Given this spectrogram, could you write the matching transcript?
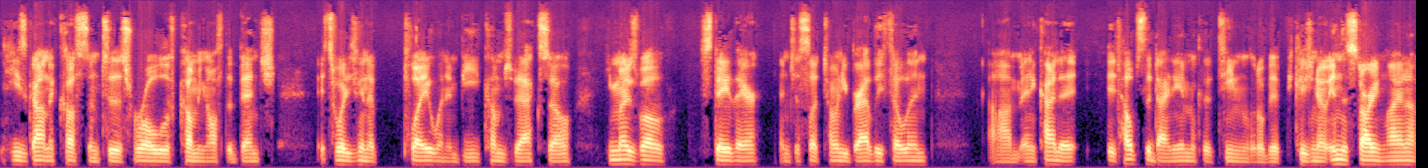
he's gotten accustomed to this role of coming off the bench. It's what he's gonna play when Embiid comes back. So he might as well stay there and just let Tony Bradley fill in. Um, and it kind of it helps the dynamic of the team a little bit because you know in the starting lineup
